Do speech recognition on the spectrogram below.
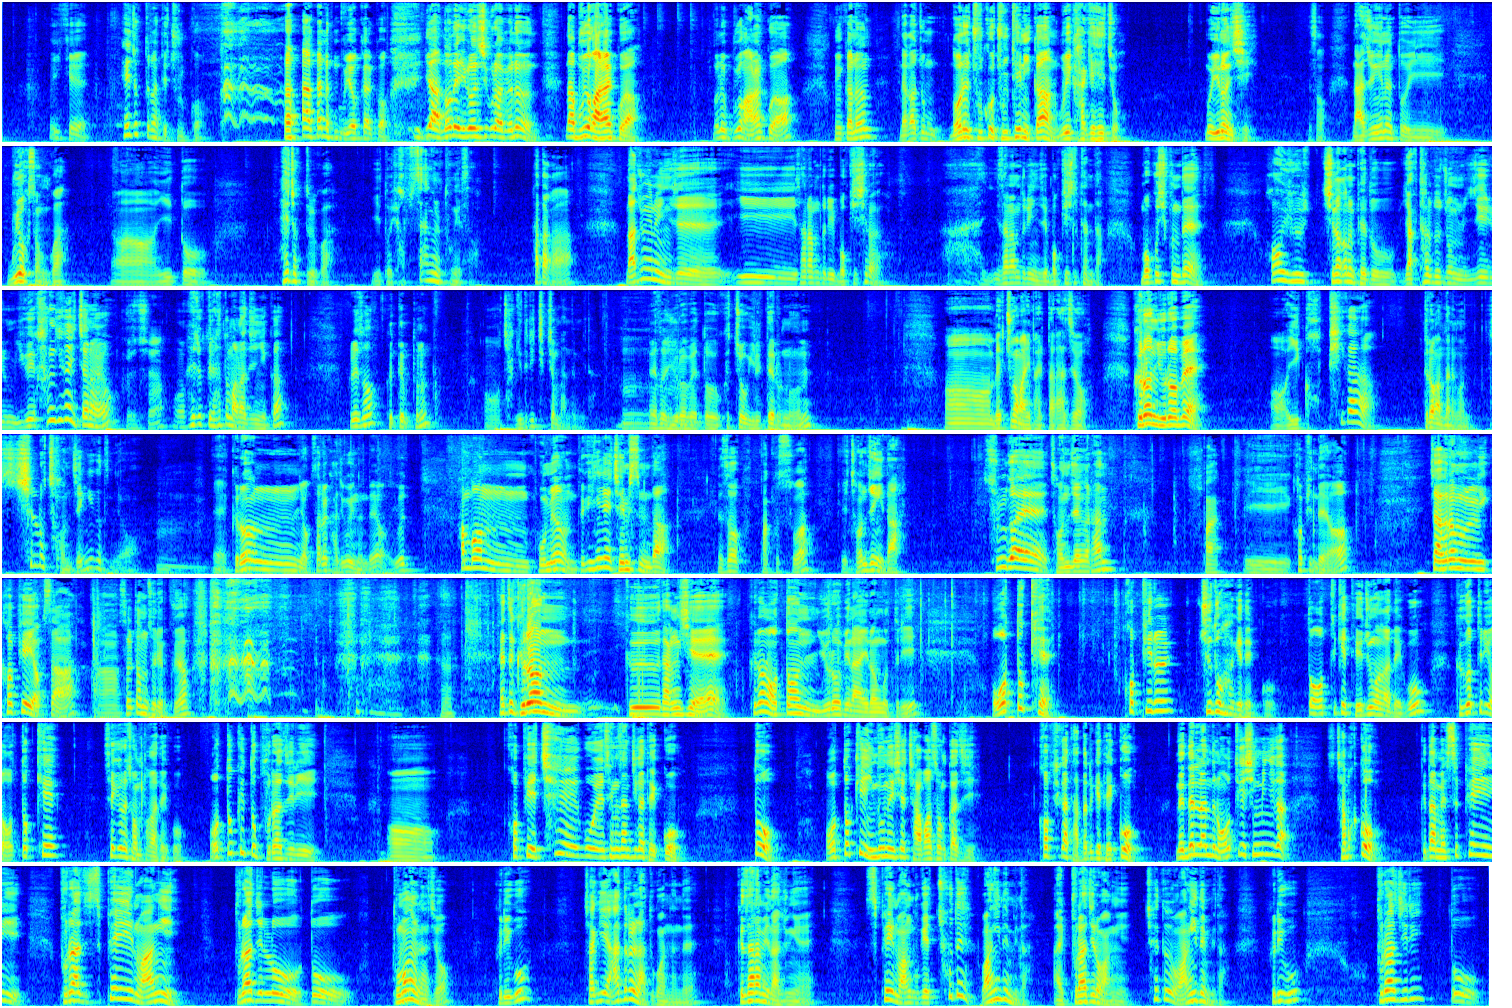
이렇게 해적들한테 줄 거, 하나는 무역할 거. 야 너네 이런 식으로 하면은 나 무역 안 할 거야. 너네 무역 안 할 거야. 그러니까는 내가 좀 너네 줄 거 줄 테니까 우리 가게 해줘. 뭐 이런 식. 그래서 나중에는 또 이 무역선과 어, 이또 해적들과 이 또 협상을 통해서 하다가 나중에는 이제 이 사람들이 먹기 싫어요. 아, 이 사람들이 이제 먹기 싫단다. 먹고 싶은데 어, 이 지나가는 배도 약탈도 좀 이게 좀 이게 한계가 있잖아요. 그렇죠. 어, 해적들이 하도 많아지니까 그래서 그때부터는 어, 자기들이 직접 만듭니다. 음. 그래서 유럽의 또 그쪽 일대로는 어, 맥주가 많이 발달하죠. 그런 유럽에 어, 이 커피가 들어간다는 건 실로 전쟁이거든요. 음. 예, 그런 역사를 가지고 있는데요. 이거 한번 보면 되게 굉장히 재밌습니다. 그래서 바쿠스와 이 전쟁이다. 술과의 전쟁을 한 박, 이 커피인데요. 자, 그럼 우리 커피의 역사 아, 쓸데없는 소리였고요. 어, 하여튼 그런 그 당시에 그런 어떤 유럽이나 이런 것들이 어떻게 커피를 주도하게 됐고 또 어떻게 대중화가 되고 그것들이 어떻게 세계로 전파가 되고 어떻게 또 브라질이 어 커피의 최고의 생산지가 됐고 또 어떻게 인도네시아 자바선까지 커피가 다다르게 됐고 네덜란드는 어떻게 식민지가 잡았고 그 다음에 스페인이 브라질 스페인 왕이 브라질로 또 도망을 가죠. 그리고 자기 아들을 놔두고 왔는데 그 사람이 나중에 스페인 왕국의 초대 왕이 됩니다. 아니 브라질 왕이 최대 왕이 됩니다. 그리고 브라질이 또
